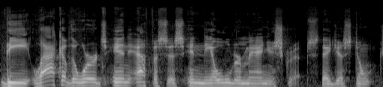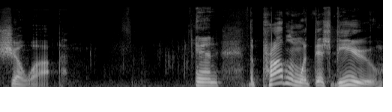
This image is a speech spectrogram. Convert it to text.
the lack of the words in Ephesus in the older manuscripts, they just don't show up. And the problem with this view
